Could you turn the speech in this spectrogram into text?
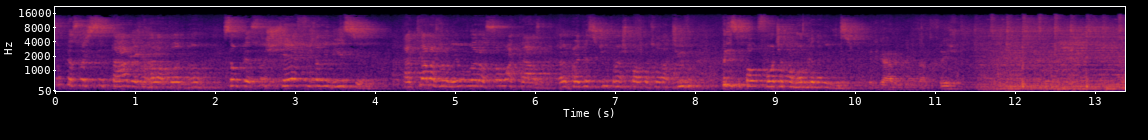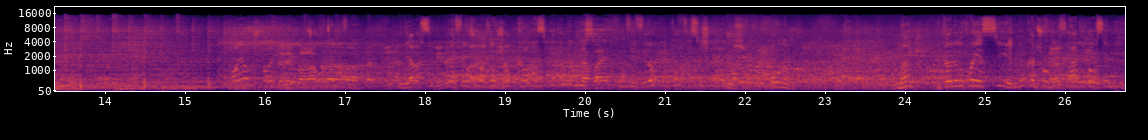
São pessoas citadas no relatório, não. São pessoas chefes da milícia. Aquela reunião não era só um acaso, era para decidir o transporte alternativo, principal fonte econômica da milícia. Obrigado, candidato Freixo. Ele era subprefeito de uma região clássica da milícia. Conviveu com todos esses caras. Ou não? Né? Então ele não conhecia, ele nunca tinha ouvido falar do Dalcemir.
